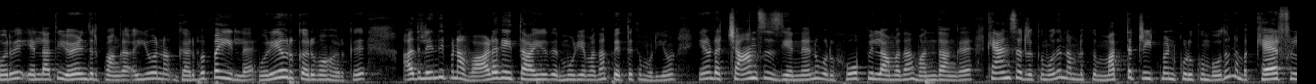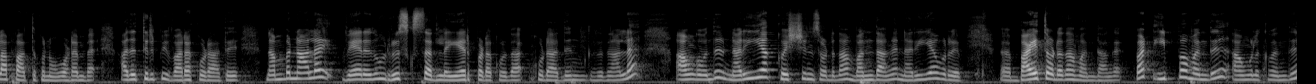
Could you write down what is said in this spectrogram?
ஒரு எல்லாத்தையும் எழுந்திருப்பாங்க. ஐயோ நான் கர்ப்பப்பை இல்லை. ஒரே ஒரு கருவம் இருக்குது அதுலேருந்து இப்போ நான் வாடகை தாய் மூலியமாக தான் பெற்றுக்க முடியும். என்னோட சான்சஸ் என்னன்னு ஒரு ஹோப் இல்லாமல் தான் வந்தாங்க. கேன்சர் இருக்கும்போது நம்மளுக்கு மற்ற ட்ரீட்மெண்ட் கொடுக்கும்போதும் நம்ம கேர்ஃபுல்லாக பார்த்துக்கணும் உடம்ப. அது திருப்பி வரக்கூடாது. நம்மனால வேறு எதுவும் ரிஸ்க்ஸ் அதில் ஏற்படக்கூடா கூடாதுங்கிறதுனால அவங்க வந்து நிறையா கொஷின்ஸோடு தான் வந்தாங்க. நிறைய ஒரு பயத்தோடு பயத்தோட தான் வந்தாங்க. பட் இப்போ வந்து அவங்களுக்கு வந்து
